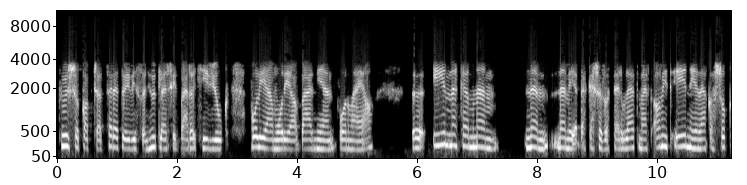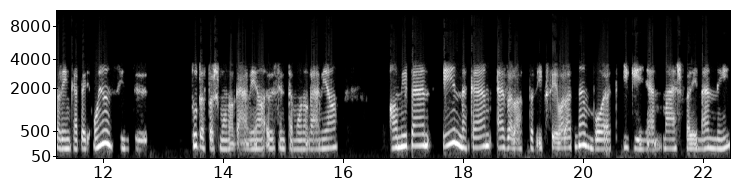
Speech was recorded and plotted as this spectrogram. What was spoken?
külső kapcsolat, szeretői viszony, hűtlenség, bárhogy hívjuk, poliámória, bármilyen formája, én nekem nem, nem, nem érdekes ez a terület, mert amit én élek, az sokkal inkább egy olyan szintű tudatos monogámia, őszinte monogámia, amiben én nekem ez alatt, az x év alatt nem volt igényem másfelé menni,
